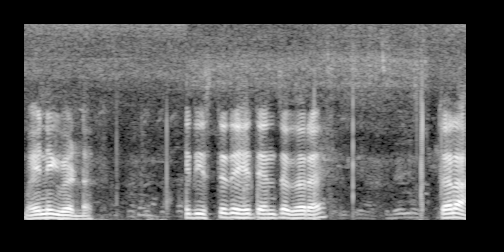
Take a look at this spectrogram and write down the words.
बहिणीक भेटतात हे दिसते ते हे त्यांचं घर आहे. चला.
